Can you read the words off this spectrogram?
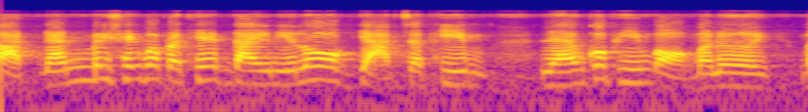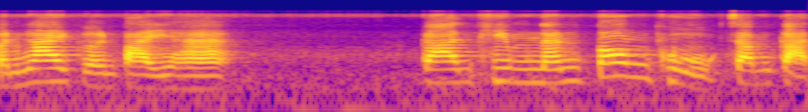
บัตรนั้นไม่ใช่ว่าประเทศใดในโลกอยากจะพิมพ์ แล้วก็พิมพ์ออกมาเลย มันง่ายเกินไปฮะการพิมพ์นั้นต้องถูกจำกัด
